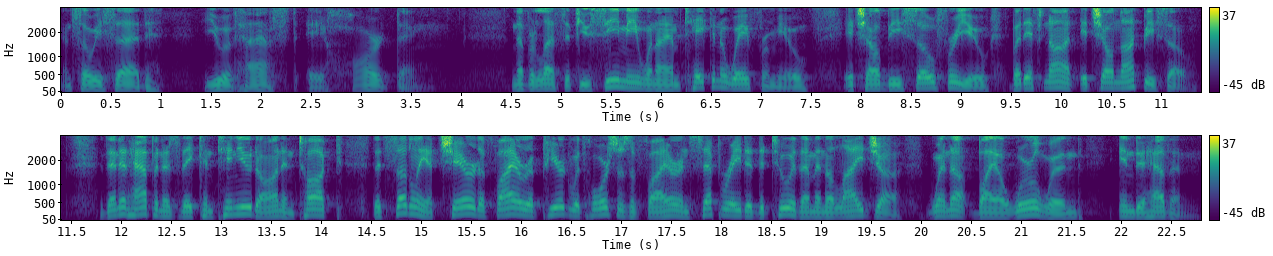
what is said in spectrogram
And so he said, You have asked a hard thing. Nevertheless, if you see me when I am taken away from you, it shall be so for you, but if not, it shall not be so. Then it happened as they continued on and talked that suddenly a chariot of fire appeared with horses of fire and separated the two of them, and Elijah went up by a whirlwind into heaven.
